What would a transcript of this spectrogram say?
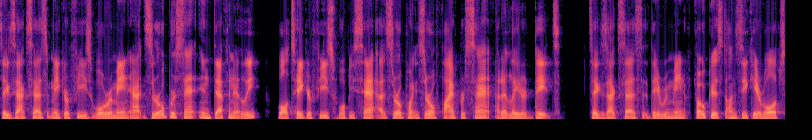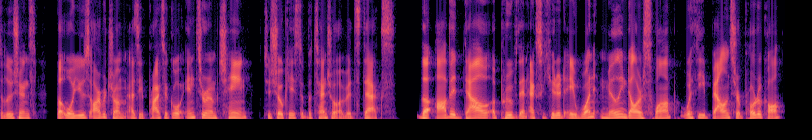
Zigzag says maker fees will remain at 0% indefinitely, while taker fees will be set at 0.05% at a later date. Zigzag says they remain focused on ZK rollup solutions, but will use Arbitrum as a practical interim chain to showcase the potential of its DEX. The Aave DAO approved and executed a $1 million swap with the Balancer protocol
